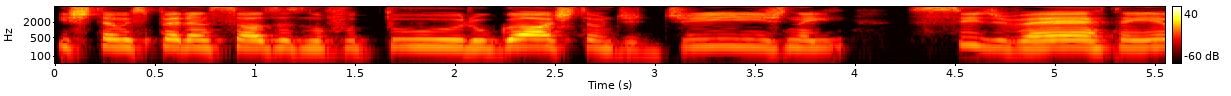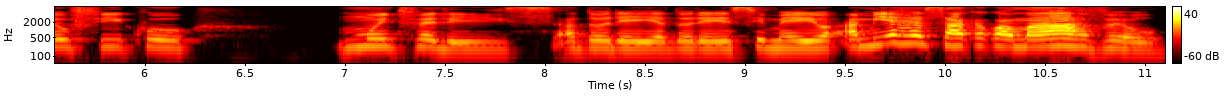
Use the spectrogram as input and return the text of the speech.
estão esperançosas no futuro, gostam de Disney, se divertem. Eu fico muito feliz. Adorei, adorei esse e-mail. A minha ressaca com a Marvel,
